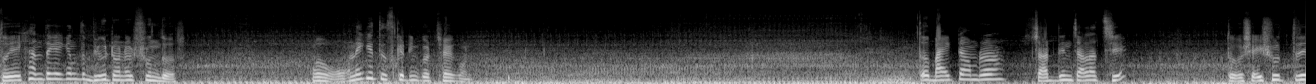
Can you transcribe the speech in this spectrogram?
তো এখান থেকে কিন্তু ভিউটা অনেক সুন্দর। ও, অনেকেই তো স্কেটিং করছে এখন। তো বাইকটা আমরা চার দিন চালাচ্ছি। তো সেই সূত্রে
